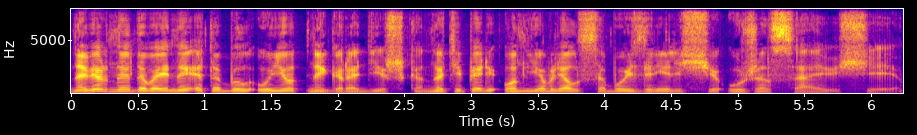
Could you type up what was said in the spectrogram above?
Наверное, до войны это был уютный городишко, но теперь он являл собой зрелище ужасающее.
